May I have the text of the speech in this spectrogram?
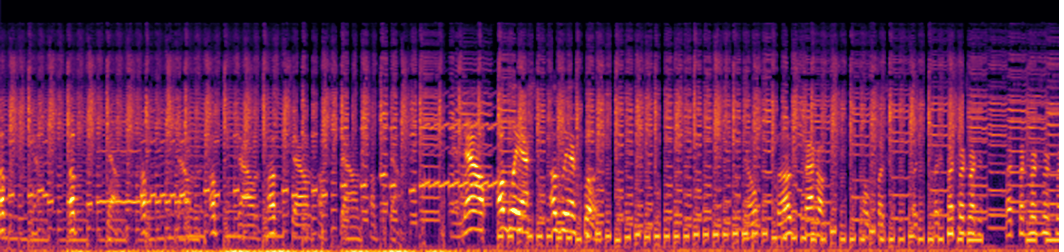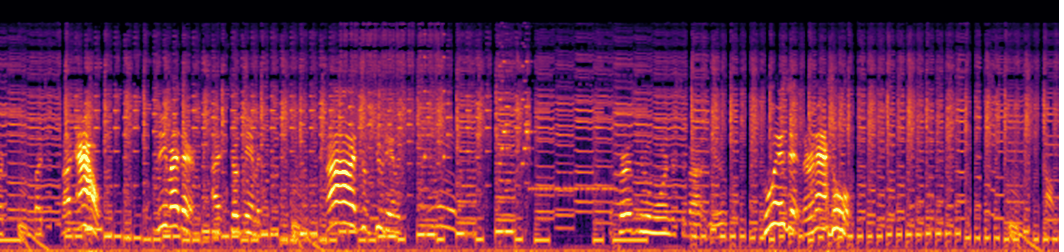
up, down, up, down, up, down, up, down, up, down. And now, ugly ass, ugly ass bug. Nope, bug, back off. Oh, fudge, fudge, fudge, fudge, fudge, fudge, fudge, fudge, fudge, fudge, fudge, fudge, ow! See, right there, I took damage. Ah, I took two damage. The person who warned us about you. Who is it? They're an asshole! Oh.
